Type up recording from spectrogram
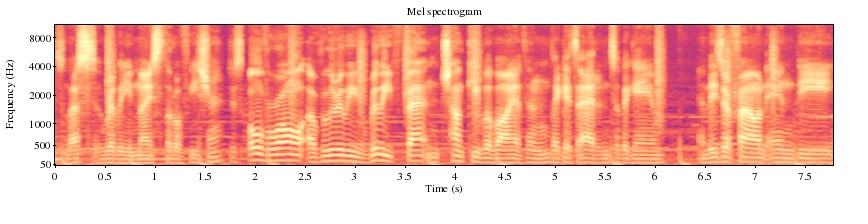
So that's a really nice little feature. Just overall, a really, really fat and chunky Leviathan that gets added into the game and these are found in the,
